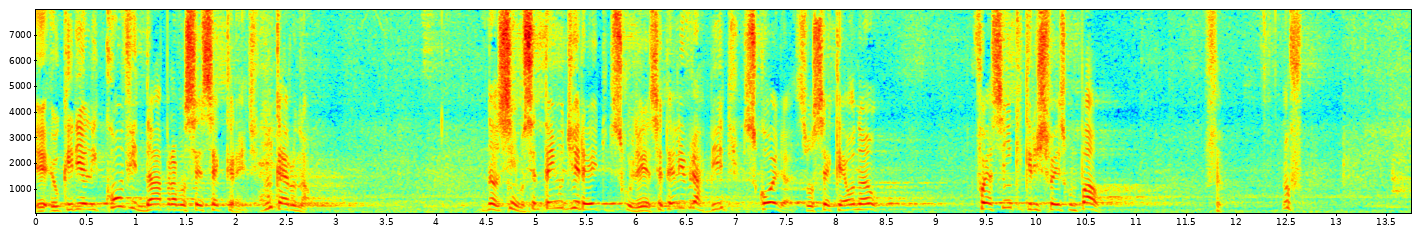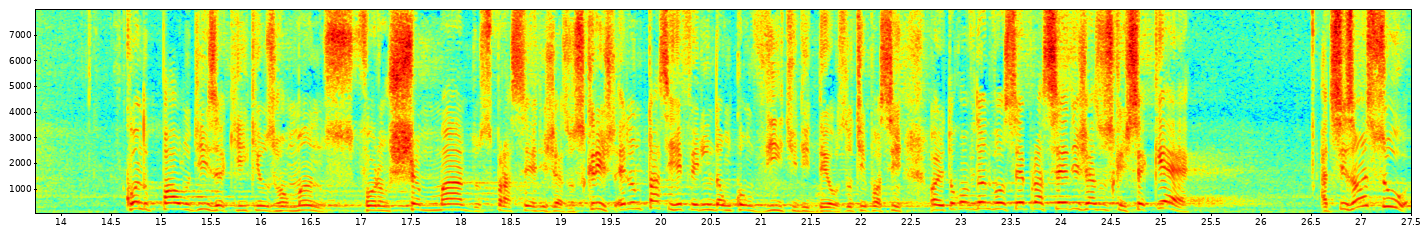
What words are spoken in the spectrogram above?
Eu queria lhe convidar para você ser crente. Não quero, não. Não, sim, você tem o direito de escolher, você tem livre-arbítrio, escolha se você quer ou não. Foi assim que Cristo fez com Paulo? Não foi. Quando Paulo diz aqui que os romanos foram chamados para ser de Jesus Cristo, ele não está se referindo a um convite de Deus, do tipo assim: olha, eu estou convidando você para ser de Jesus Cristo, você quer? A decisão é sua.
